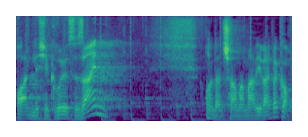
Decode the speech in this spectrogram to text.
ordentliche Größe sein und dann schauen wir mal wie weit wir kommen.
